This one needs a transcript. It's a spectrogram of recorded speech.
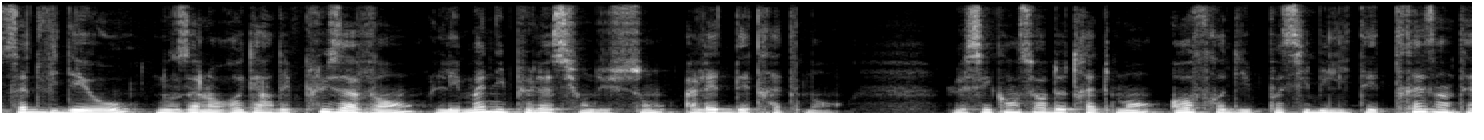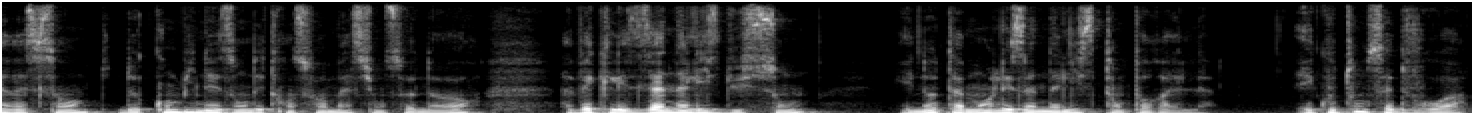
cette vidéo, nous allons regarder plus avant les manipulations du son à l'aide des traitements. Le séquenceur de traitement offre des possibilités très intéressantes de combinaison des transformations sonores avec les analyses du son, et notamment les analyses temporelles. Écoutons cette voix.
